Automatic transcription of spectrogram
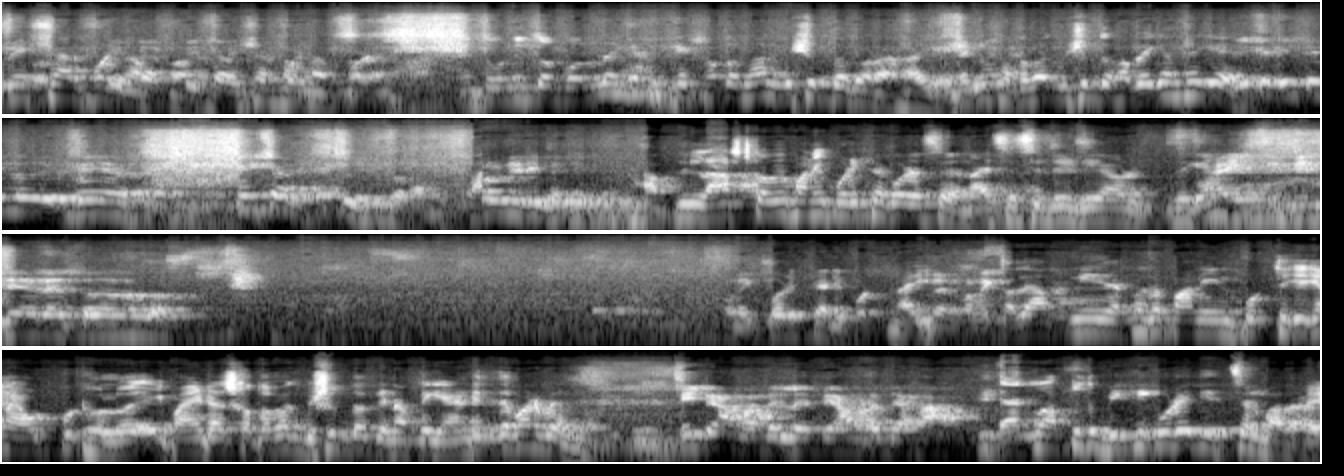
প্রেসার পরিমাপ করে Pressure- প্রেসার পরিমাপ করেন। কিন্তু উনি তো বলল এখান থেকে শতভাগ বিশুদ্ধ করা হয়। এটা কি শতভাগ বিশুদ্ধ হবে এখান থেকে? করা আপনি লাস্ট কবে পানি পরীক্ষা করেছেন? আইসিসি থেকে? তো পরীক্ষা রিপোর্ট নাই। তাহলে আপনি এখন যে পানি ইনপুট থেকে কিনা আউটপুট হলো এই পানিটা শতভাগ বিশুদ্ধ কিনা আপনি গ্যারান্টি দিতে পারবেন? এটা আমাদের লেবে আমরা যে এখন আপনি তো বিক্রি করে দিচ্ছেন বাজারে।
